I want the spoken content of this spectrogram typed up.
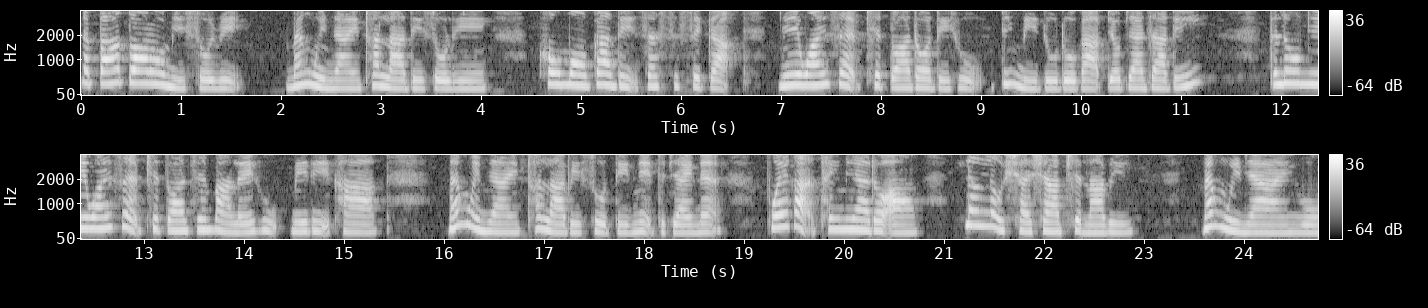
နှစ်ပါးသွားတော့မည်ဆို၍မငွေမြိုင်ထွက်လာသည်ဆိုလျင်ခုံမော်ကသည့်ဇက်စစ်စစ်ကမြေဝိုင်းဆက်ဖြစ်သွားတော့သည်ဟုတိမီသူတို့ကပြောပြကြသည်ဘလို့မြေဝိုင်းဆက်ဖြစ်သွားခြင်းပါလဲဟုမေးသည့်အခါမငွေမြိုင်ထွက်လာပြီးဆိုသည်နှင့်တပြိုင်နက်ပွဲကထိမရတော့အောင်လှုပ်လှုပ်ရှားရှားဖြစ်လာပြီးမငွေမြိုင်ကို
